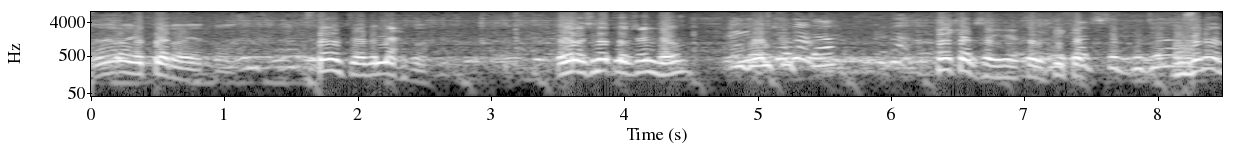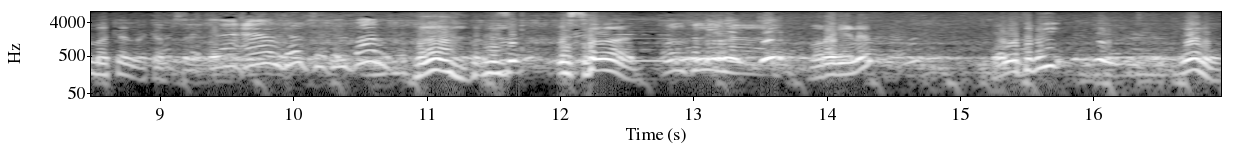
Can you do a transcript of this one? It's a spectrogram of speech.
ما راح يتكرر يا أخوان. استمتع باللحظة. يلا شو نطلب؟ إيش عندهم؟ عندهم في كبسة يا أخوي في كبسة. دجاج من زمان ما أكلنا كبسة. نعم كبسة البر ها من زمان. والله خليها. مرقنا والله تبي؟ يلا.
